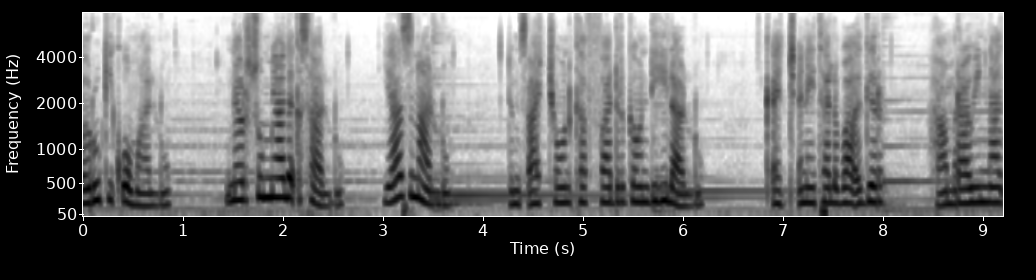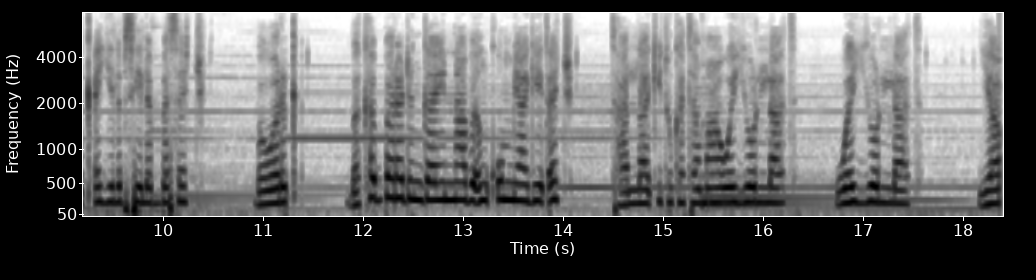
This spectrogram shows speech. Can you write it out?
በሩቅ ይቆማሉ። እነርሱም ያለቅሳሉ ያዝናሉም። ድምፃቸውን ከፍ አድርገው እንዲህ ይላሉ፣ ቀጭን የተልባ እግር ሐምራዊና ቀይ ልብስ የለበሰች በወርቅ በከበረ ድንጋይና በዕንቁም ያጌጠች ታላቂቱ ከተማ ወዮላት ወዮላት! ያ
